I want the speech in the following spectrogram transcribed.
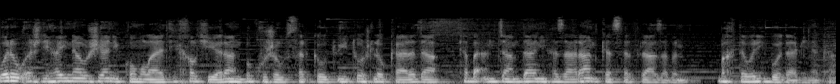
وەرە و ئەژدیهای ناو ژیانی کۆمەڵایەتی خەڵکی ئێران بکوژە و سەرکەوتووی تۆش لەو کارەدا کە بە ئەنجامدانی هەزاران کەس سەرفراز ئەبن، بەختەوەریت بۆ دابین ئەکا.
